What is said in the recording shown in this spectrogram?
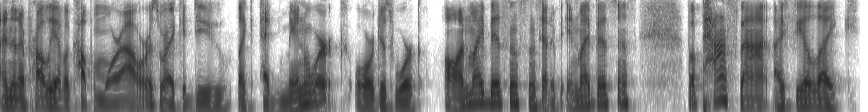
And then I probably have a couple more hours where I could do like admin work or just work on my business instead of in my business. But past that, I feel like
